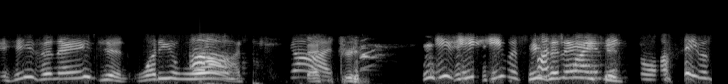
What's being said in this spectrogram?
he's an agent. What do you Oh want? God. That's true. He, he he was touched an by an angel. He was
